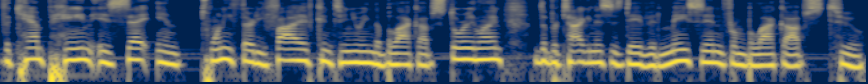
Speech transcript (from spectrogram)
the campaign is set in 2035, continuing the Black Ops storyline. The protagonist is David Mason from Black Ops 2.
